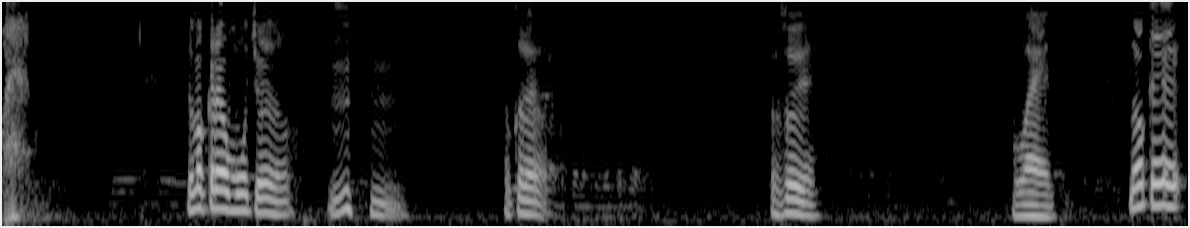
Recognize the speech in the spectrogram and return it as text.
Bueno, yo no creo mucho eso, Ujú. no creo. Eso es. Bueno. No que,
